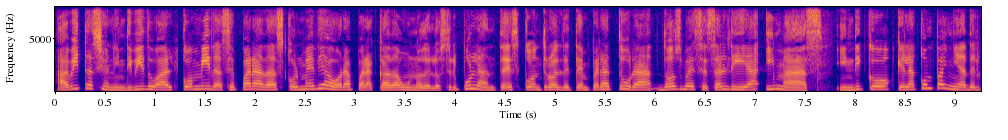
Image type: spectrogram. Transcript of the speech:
habitación individual, comidas separadas con media hora para cada uno de los tripulantes, control de temperatura dos veces al día y más. Indicó que la compañía del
